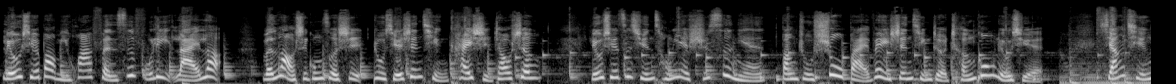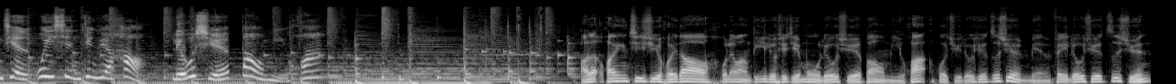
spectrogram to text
留学爆米花粉丝福利来了！文老师工作室入学申请开始招生，留学咨询从业十四年，帮助数百位申请者成功留学。详情见微信订阅号“留学爆米花”。好的，欢迎继续回到互联网第一留学节目《留学爆米花》，获取留学资讯、免费留学咨询，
